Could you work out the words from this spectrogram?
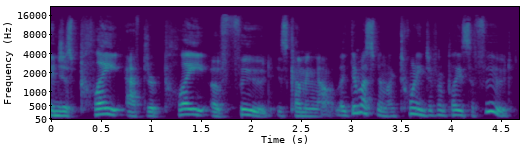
and just plate after plate of food is coming out. Like there must have been like 20 different plates of food.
